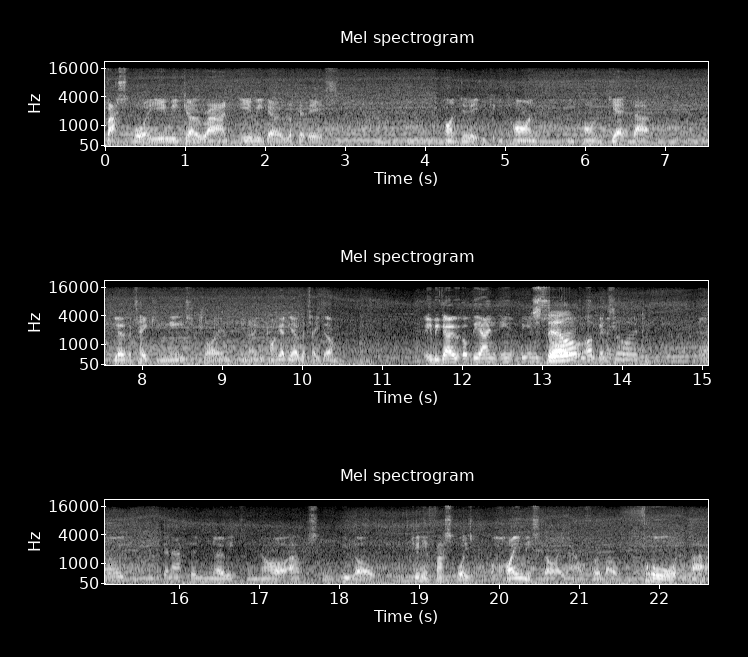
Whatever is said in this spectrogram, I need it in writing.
fast boy. Here we go. Rad. Here we go. Look at this. Can't do it. You, you can't. You can't get that. The overtake he needs to try and you know you can't get the overtake done. Here we go up the, in, the inside. Still up gonna- inside. no, it's gonna happen. No, it's not. Absolute lol. Junior Fastboy is behind this guy now for about four laps.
